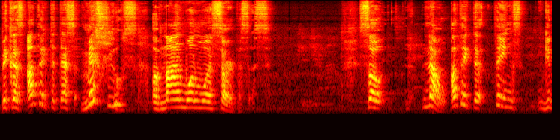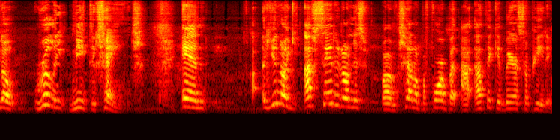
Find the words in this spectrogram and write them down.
Because I think that that's misuse of 911 services. So, no, I think that things, you know, really need to change. And uh, you know, I've said it on this um, channel before, but I, I think it bears repeating.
